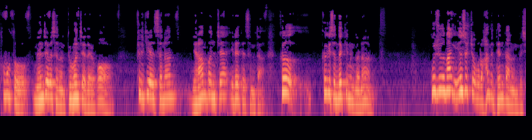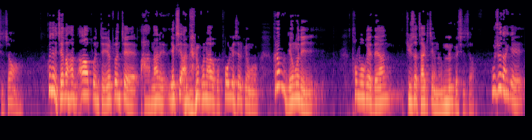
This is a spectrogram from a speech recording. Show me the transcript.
토목도 면접에서는 두 번째 되고 필기에서는 열한 번째 이래 됐습니다. 그 거기서 느끼는 거는 꾸준하게 연속적으로 하면 된다는 것이죠. 그냥 제가 한 아홉 번째, 열 번째, 아, 나는 역시 안 되는구나 하고 포기했을 경우, 그러면 영원히 토목에 대한 기술사 자격증은 없는 것이죠. 꾸준하게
